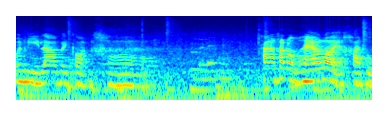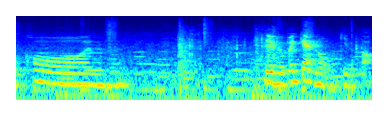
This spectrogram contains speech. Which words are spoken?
วันนี้ลาไปก่อนค่ะทานขนมให้อร่อยค่ะทุกคน เดี๋ยวมิวไปแกะขนมกินต่อ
